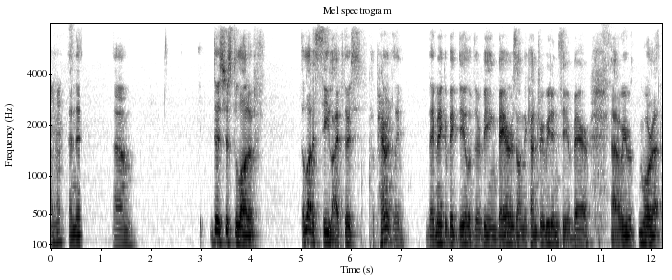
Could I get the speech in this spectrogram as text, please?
Mhm. And then um, there's just a lot of a lot of sea life. There's apparently they make a big deal of there being bears on the country. We didn't see a bear. Uh, we were more at,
